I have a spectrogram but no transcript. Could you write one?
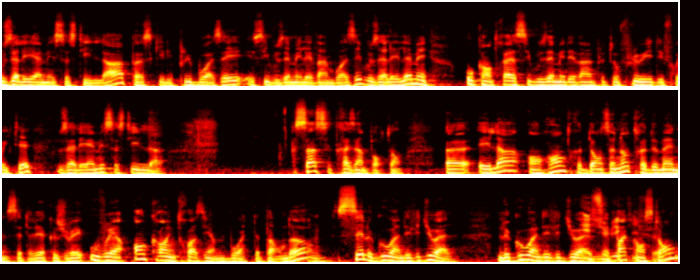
vous allez aimer ce style-là parce qu'il est plus boisé. Et si vous aimez les vins boisés, vous allez l'aimer. Au contraire, si vous aimez des vins plutôt fluides et fruités, vous allez aimer ce style-là. Ça, c'est très important. Euh, et là, on rentre dans un autre domaine, c'est-à-dire que je vais ouvrir encore une troisième boîte de Pandore, c'est le goût individuel. Le goût individuel n'est pas constant,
